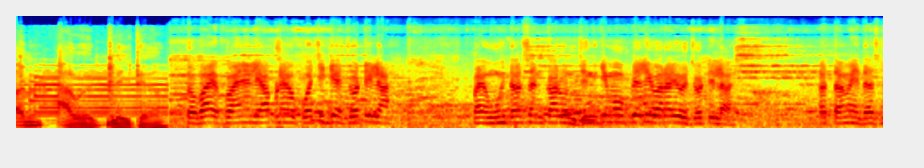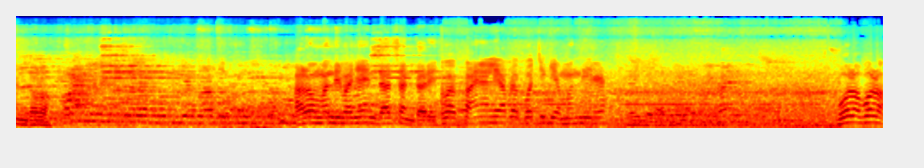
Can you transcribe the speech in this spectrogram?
One hour later. તો ભાઈ ફાઇનલી આપણે પહોંચી ગયા ચોટીલા. ભાઈ હું દર્શન કરું જિંદગીમાં હું પહેલી વાર આવ્યો ચોટીલા. તમે દર્શન કરો. હાલો મંદિરમાં જઈને દર્શન કરી. હવે ફાઇનલી આપણે પહોંચી ગયા મંદિરે. બોલો બોલો.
